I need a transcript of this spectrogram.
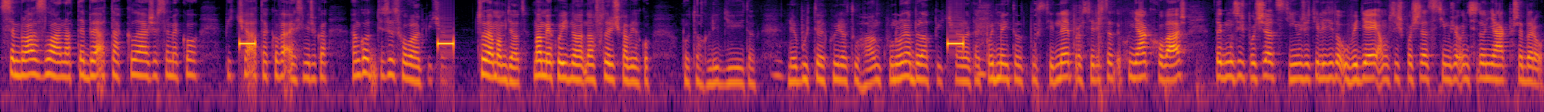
jsem byla zlá na tebe a takhle a že jsem jako piča a takové. A já jsem mi řekla, Hanko, ty se schovala jak piča. Co já mám dělat? Mám jako jít na, na storička, být jako, no tak lidi, tak nebuďte jako na tu Hanku, no ona byla piča, ale tak pojďme jí to odpustit. Ne, prostě, když se nějak chováš, tak musíš počítat s tím, že ti lidi to uvidějí a musíš počítat s tím, že oni si to nějak přeberou.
